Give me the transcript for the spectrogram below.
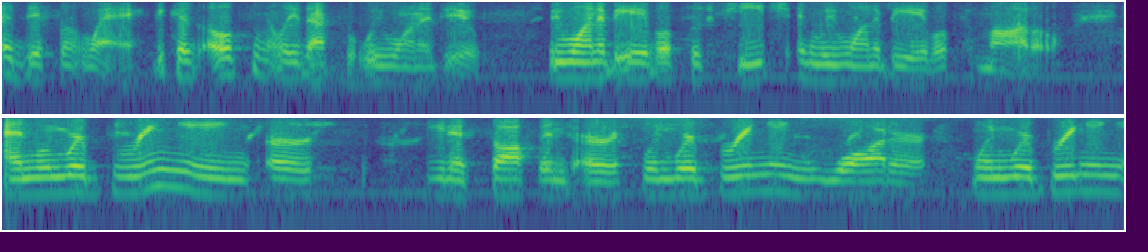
a different way because ultimately that's what we want to do. We want to be able to teach and we want to be able to model. And when we're bringing earth, you know, softened earth, when we're bringing water, when we're bringing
